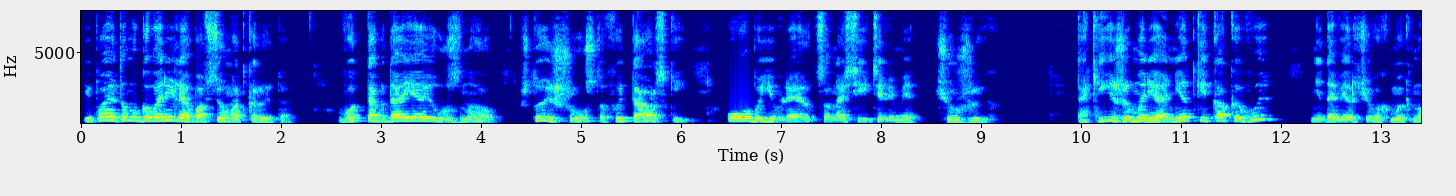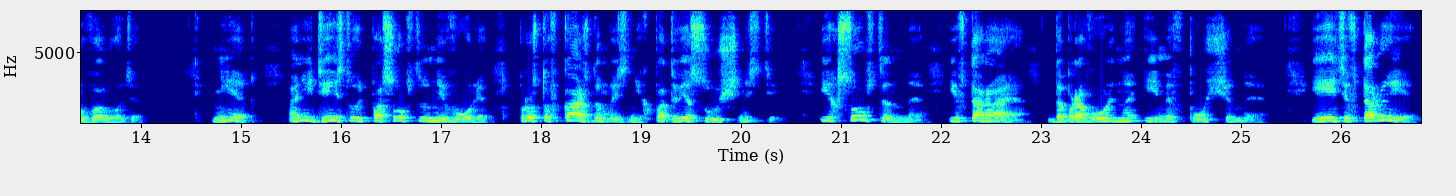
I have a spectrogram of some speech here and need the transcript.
И поэтому говорили обо всем открыто. Вот тогда я и узнал, что и Шустов, и Тарский оба являются носителями чужих, Такие же марионетки, как и вы? Недоверчиво хмыкнул Володя. Нет, они действуют по собственной воле, просто в каждом из них по две сущности. Их собственная и вторая, добровольно ими впущенная. И эти вторые,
